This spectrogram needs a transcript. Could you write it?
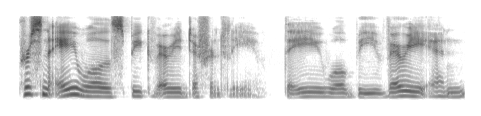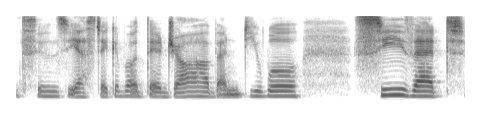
Person A will speak very differently. They will be very enthusiastic about their job, and you will see that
